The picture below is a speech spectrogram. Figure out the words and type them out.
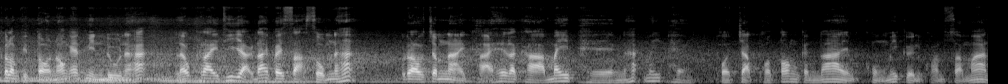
ก็ลองติดต่อน้องแอดมินดูนะฮะแล้วใครที่อยากได้ไปสะสมนะฮะเราจำหน่ายขายให้ราคาไม่แพงนะฮะไม่แพง พอจับพอต้องกันได้ คงไม่เกินความสามารถ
